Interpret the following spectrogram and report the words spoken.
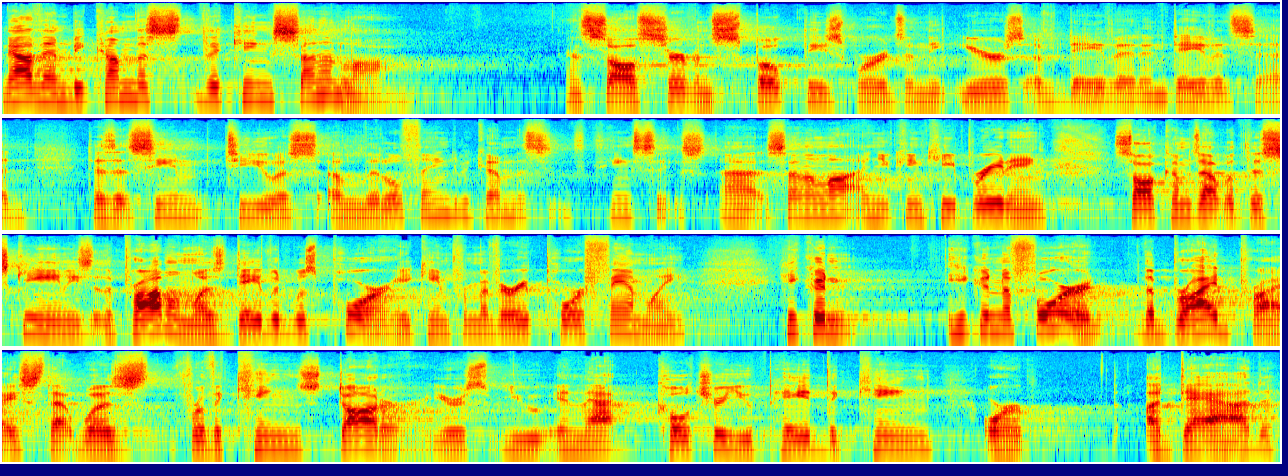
Now then, become the, the king's son in law. And Saul's servants spoke these words in the ears of David. And David said, Does it seem to you a, a little thing to become the king's uh, son in law? And you can keep reading. Saul comes out with this scheme. He said, The problem was David was poor. He came from a very poor family. He couldn't, he couldn't afford the bride price that was for the king's daughter. You're, you, in that culture, you paid the king or a dad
